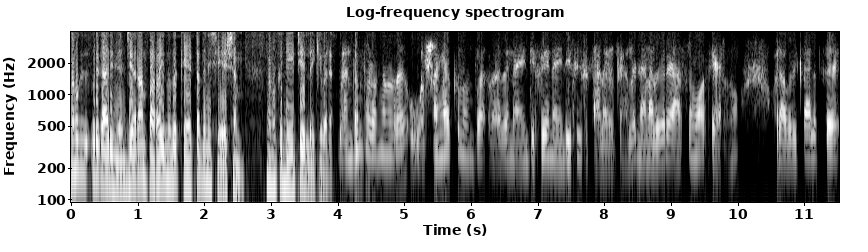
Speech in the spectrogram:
നമുക്ക് ഒരു കാര്യം ചെയ്യാം. ജയറാം പറയുന്നത് കേട്ടതിന് ശേഷം നമുക്ക് ഡീറ്റെയിലേക്ക് വരാം. ബന്ധം തുടങ്ങുന്നത് വർഷങ്ങൾക്ക് മുമ്പ് അതായത് നയന്റി ഫൈവ് നയന്റി സിക്സ് കാലഘട്ടങ്ങളിൽ ഞാൻ അതുവരെ ആശ്രമവാസിയായിരുന്നു ഒരു അവധിക്കാലത്ത്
